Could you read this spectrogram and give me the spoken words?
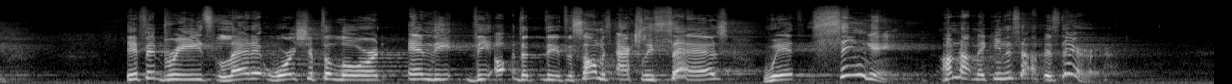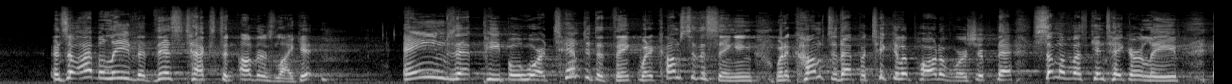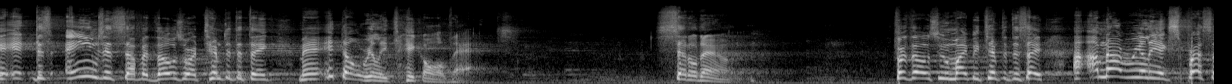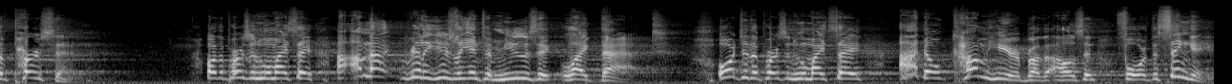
if it breathes, let it worship the Lord. And the, the, uh, the, the, the psalmist actually says, with singing. I'm not making this up, it's there. And so I believe that this text and others like it aims at people who are tempted to think when it comes to the singing, when it comes to that particular part of worship, that some of us can take our leave. It, it just aims itself at those who are tempted to think, man, it don't really take all that settle down. For those who might be tempted to say, I'm not really expressive person. Or the person who might say, I'm not really usually into music like that. Or to the person who might say, I don't come here, Brother Allison, for the singing.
